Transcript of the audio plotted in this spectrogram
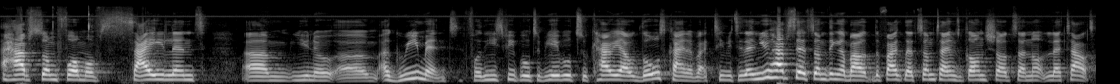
have some form of silent um, you know, um, agreement for these people to be able to carry out those kind of activities. And you have said something about the fact that sometimes gunshots are not let out.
